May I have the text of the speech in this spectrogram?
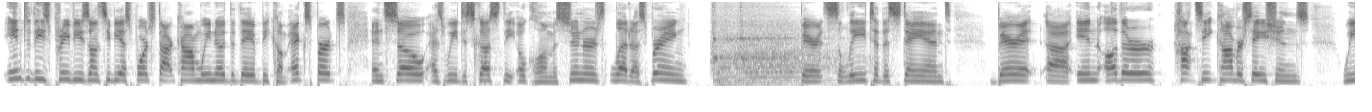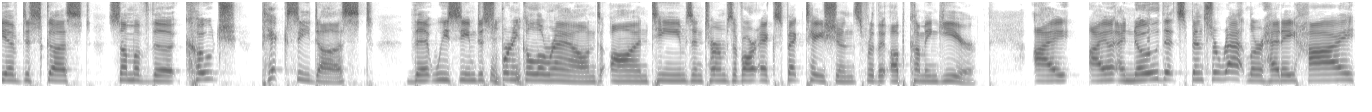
into these previews on CBSSports.com, we know that they have become experts. And so, as we discuss the Oklahoma Sooners, let us bring Barrett Sallee to the stand. Barrett, uh, in other hot seat conversations, we have discussed some of the coach pixie dust that we seem to sprinkle around on teams in terms of our expectations for the upcoming year. I, I I know that Spencer Rattler had a high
